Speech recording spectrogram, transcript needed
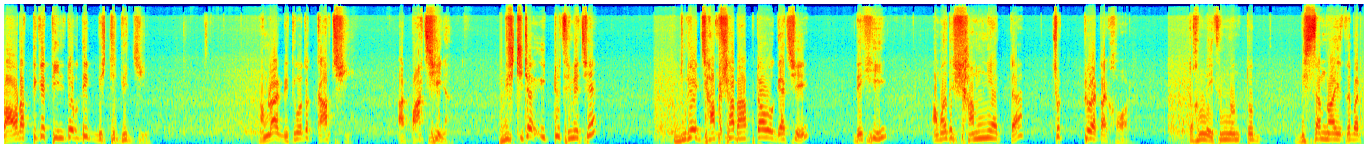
বারোটার থেকে তিনটে অবধি বৃষ্টি ভিজছি। আমরা রীতিমতো কাঁপছি, আর পাচ্ছি না। বৃষ্টিটা একটু থেমেছে, দূরে ঝাপসা ভাবটাও গেছে। দেখি আমাদের সামনে একটা ছোট্ট একটা ঘর। তখন এখানে তো বিশ্রাম নেওয়া যেতে পারে।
